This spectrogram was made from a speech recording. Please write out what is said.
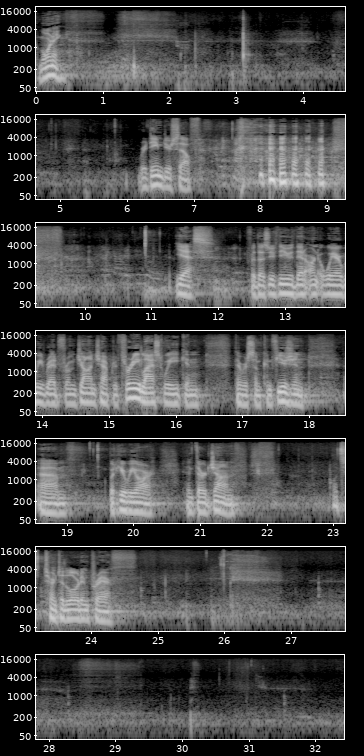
Good morning. Redeemed yourself. yes. For those of you that aren't aware, we read from John chapter 3 last week, and there was some confusion. Um, but here we are in 3 John. Let's turn to the Lord in prayer.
